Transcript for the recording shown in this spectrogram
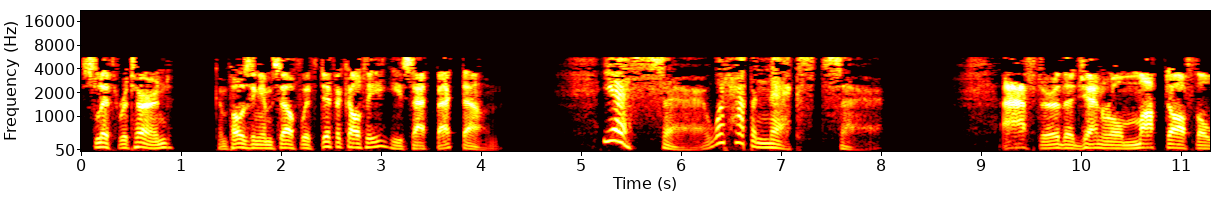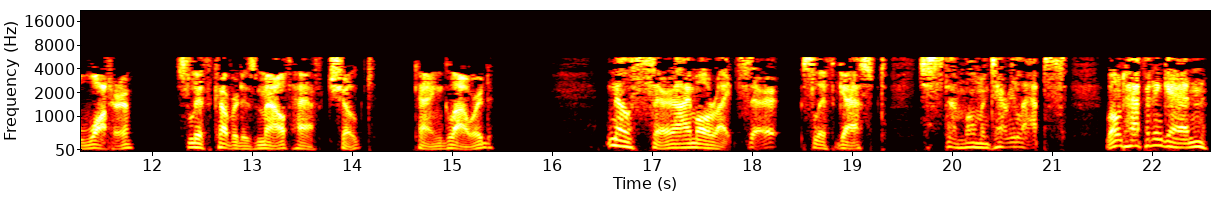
Slith returned. Composing himself with difficulty, he sat back down. Yes, sir. What happened next, sir? After the general mopped off the water, Slith covered his mouth, half choked. Kang glowered. No, sir, I'm all right, sir, Slith gasped. Just a momentary lapse. Won't happen again.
